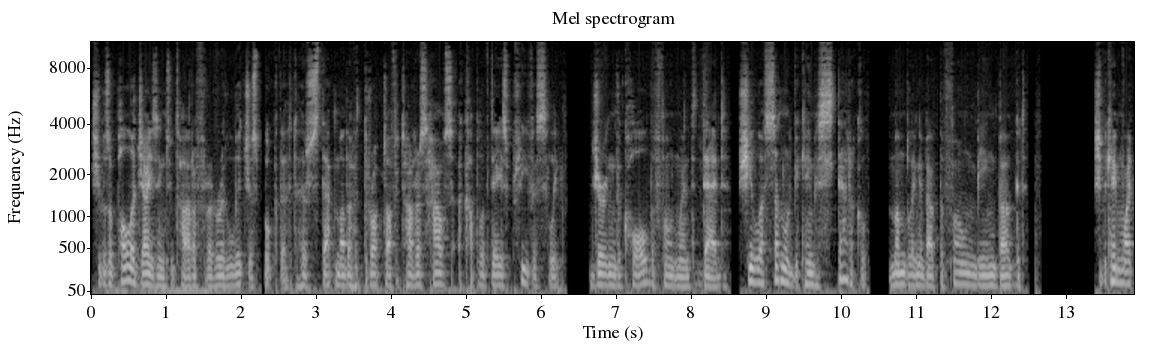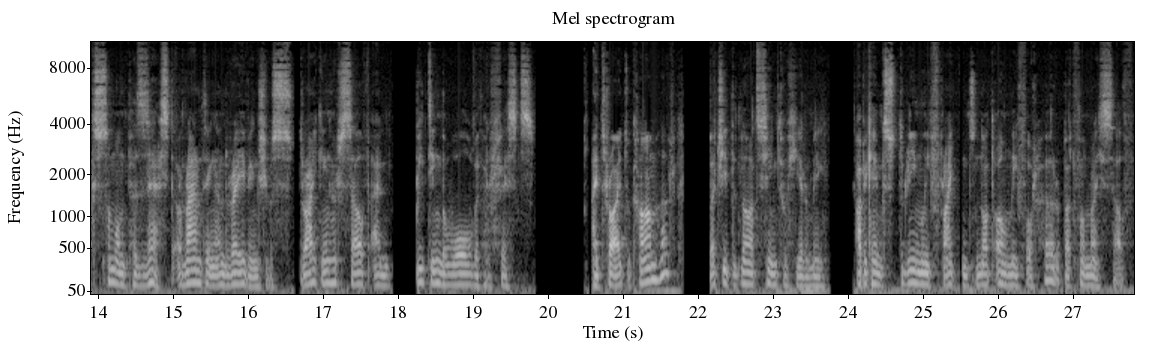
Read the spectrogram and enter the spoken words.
She was apologizing to Tara for a religious book that her stepmother had dropped off at Tara's house a couple of days previously. During the call, the phone went dead. Sheila suddenly became hysterical, mumbling about the phone being bugged. She became like someone possessed, ranting and raving. She was striking herself and beating the wall with her fists. I tried to calm her, but she did not seem to hear me. I became extremely frightened, not only for her, but for myself.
